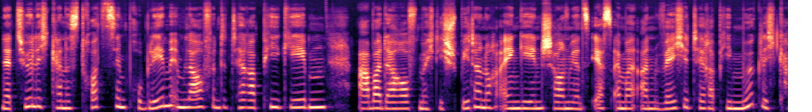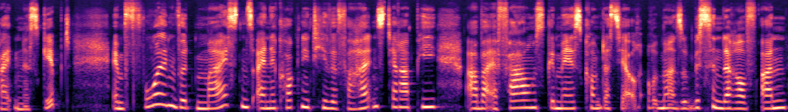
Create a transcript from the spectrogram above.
Natürlich kann es trotzdem Probleme im Laufe der Therapie geben, aber darauf möchte ich später noch eingehen. Schauen wir uns erst einmal an, welche Therapiemöglichkeiten es gibt. Empfohlen wird meistens eine kognitive Verhaltenstherapie, aber erfahrungsgemäß kommt das ja auch immer so ein bisschen darauf an,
